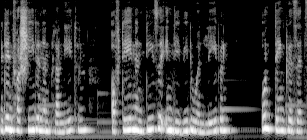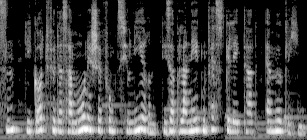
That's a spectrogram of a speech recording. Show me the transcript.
mit den verschiedenen Planeten, auf denen diese Individuen leben, und den Gesetzen, die Gott für das harmonische Funktionieren dieser Planeten festgelegt hat, ermöglichen.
